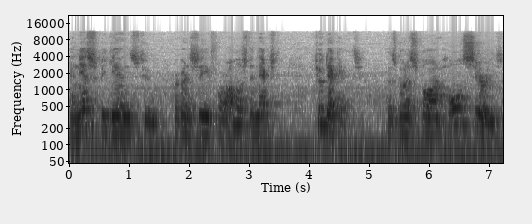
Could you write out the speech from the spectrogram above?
and this begins to, we're going to see for almost the next two decades, is going to spawn a whole series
